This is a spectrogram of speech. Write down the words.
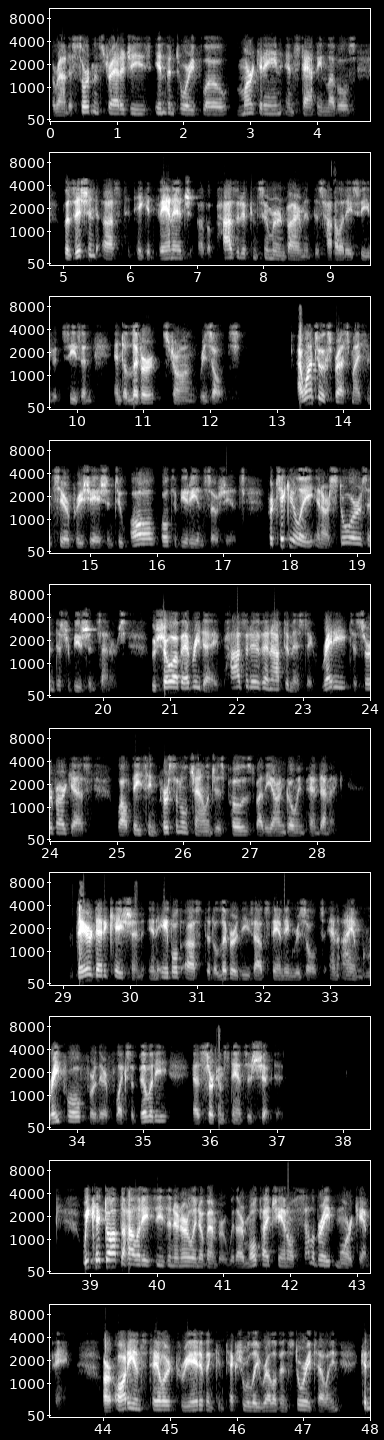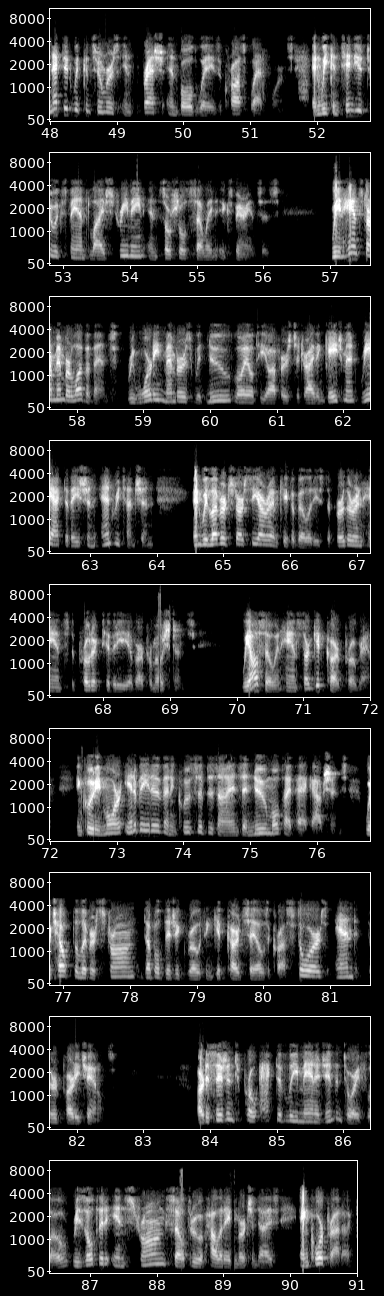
around assortment strategies, inventory flow, marketing, and staffing levels positioned us to take advantage of a positive consumer environment this holiday season and deliver strong results. I want to express my sincere appreciation to all Ulta Beauty associates, particularly in our stores and distribution centers, who show up every day positive and optimistic, ready to serve our guests while facing personal challenges posed by the ongoing pandemic. Their dedication enabled us to deliver these outstanding results, and I am grateful for their flexibility as circumstances shifted. We kicked off the holiday season in early November with our multi-channel Celebrate More campaign. Our audience-tailored, creative, and contextually relevant storytelling connected with consumers in fresh and bold ways across platforms, and we continued to expand live streaming and social selling experiences. We enhanced our member love events, rewarding members with new loyalty offers to drive engagement, reactivation, and retention, and we leveraged our CRM capabilities to further enhance the productivity of our promotions. We also enhanced our gift card program, including more innovative and inclusive designs and new multi-pack options, which helped deliver strong double-digit growth in gift card sales across stores and third-party channels. Our decision to proactively manage inventory flow resulted in strong sell-through of holiday merchandise and core product,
